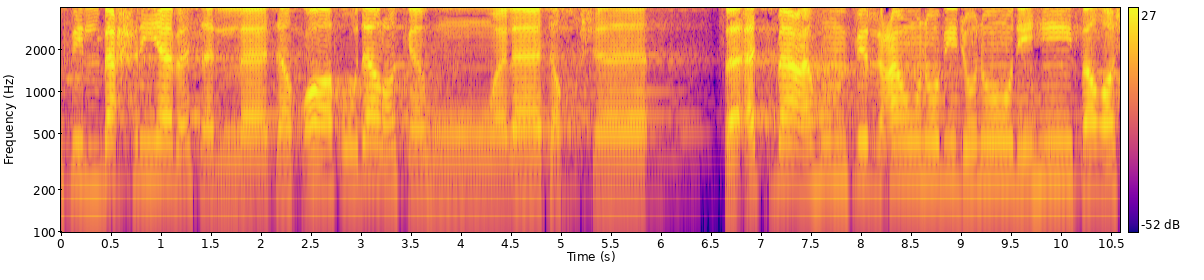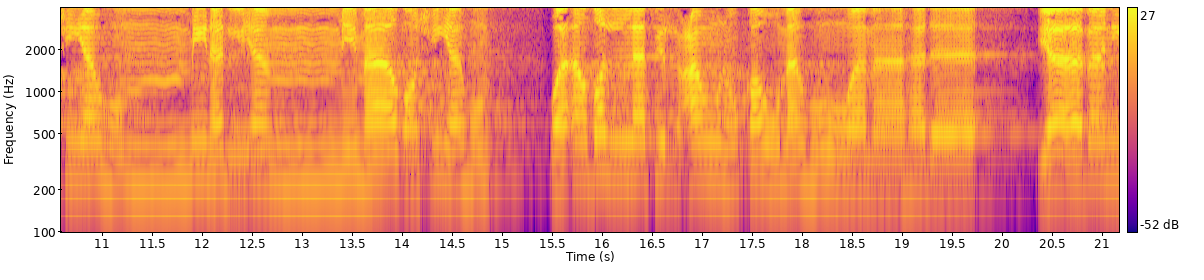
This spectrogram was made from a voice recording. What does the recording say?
في البحر يبسا. لا تخاف دركا ولا تخشى. فأتبعهم فرعون بجنوده فغشيهم من اليم ما غشيهم ۖ وأضل فرعون قومه وما هدى. يا بني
